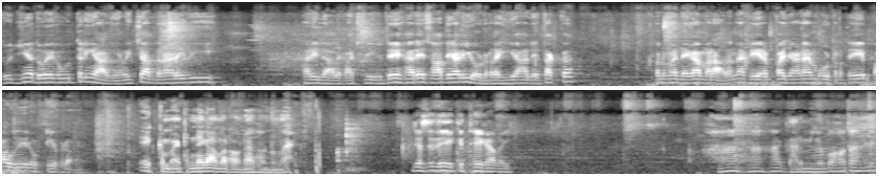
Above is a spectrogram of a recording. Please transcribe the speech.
ਦੂਜੀਆਂ ਦੋਏ ਕਬੂਤਰੀਆਂ ਆ ਗਈਆਂ ਵੀ ਝਾਲਣ ਵਾਲੀ ਵੀ ਹਰੀ ਲਾਲ ਕੱਛ ਦੀ ਵੀ ਤੇ ਹਰੇ ਸਾਦੇ ਵਾਲੀ ਉੱਡ ਰਹੀ ਆ ਹਲੇ ਤੱਕ। ਤੁਹਾਨੂੰ ਮੈਂ ਨਿਗਾਹ ਮਰਾ ਦਿੰਦਾ, ਫੇਰ ਆਪਾਂ ਜਾਣਾ ਮੋਟਰ ਤੇ ਭਾਊ ਦੀ ਰੋਟੀ ਫੜਾਉਣ। ਇੱਕ ਮਿੰਟ, ਨਿਗਾਹ ਮਰਾਉਣਾ ਤੁਹਾਨੂੰ ਮੈਂ। ਜੈਸੇ ਦੇਖ ਕਿੱਥੇ ਗਾ ਬਾਈ। ਹਾਂ ਹਾਂ ਹਾਂ ਗਰਮੀ ਬਹੁਤ ਆ ਹਲੀ।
